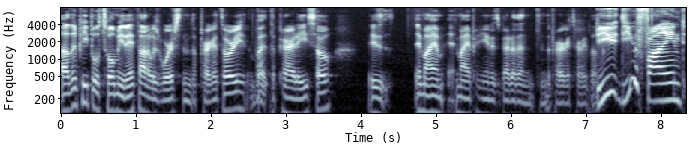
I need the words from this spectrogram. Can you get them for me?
other people told me they thought it was worse than the Purgatory, but the Paradiso is, in my in my opinion, is better than, than the Purgatory book. Do you do you find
